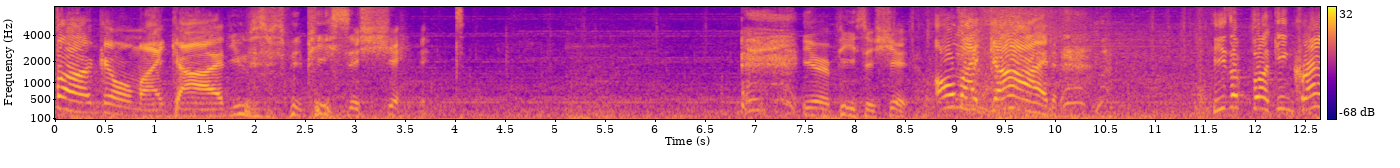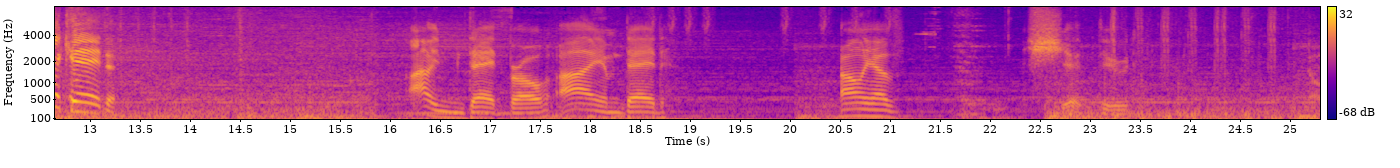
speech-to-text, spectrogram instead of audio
fuck, oh my god, you piece of shit. You're a piece of shit. Oh my god! He's a fucking crackhead! I'm dead, bro. I am dead. I only have... Shit, dude. No,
